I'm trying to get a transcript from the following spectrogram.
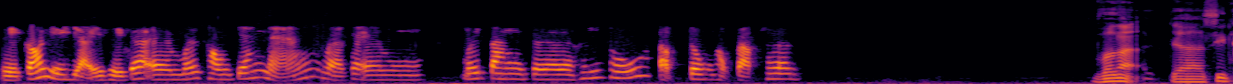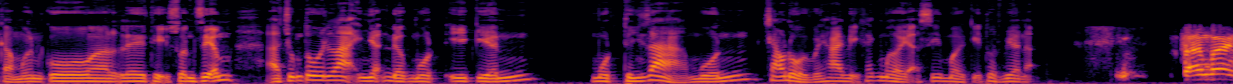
thì có như vậy thì các em mới không chán nản và các em mới tăng hứng thú tập trung học tập hơn Vâng ạ, à, xin cảm ơn cô Lê Thị Xuân Diễm. À, chúng tôi lại nhận được một ý kiến một thính giả muốn trao đổi với hai vị khách mời ạ. Xin mời kỹ thuật viên ạ. Vâng vâng,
